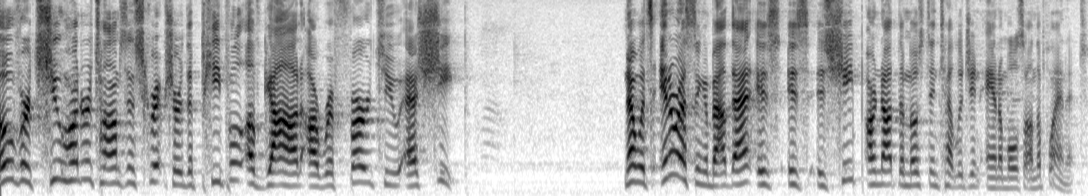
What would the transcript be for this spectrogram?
over 200 times in Scripture, the people of God are referred to as sheep. Now, what's interesting about that is, is, is sheep are not the most intelligent animals on the planet.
